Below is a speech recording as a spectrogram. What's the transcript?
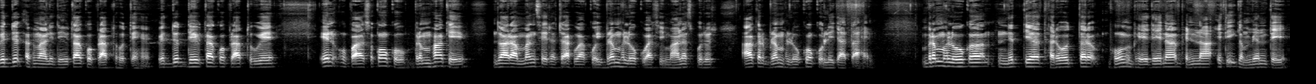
विद्युत अभिमानी देवता को प्राप्त होते हैं। विद्युत देवता को प्राप्त हुए इन उपासकों को ब्रह्मा के द्वारा मन से रचा हुआ कोई ब्रह्मलोकवासी मानस पुरुष आकर ब्रह्मलोकों को ले जाता है। ब्रह्मलोक नित्य धरोत्तर भूमि भेदेन भिन्ना इति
